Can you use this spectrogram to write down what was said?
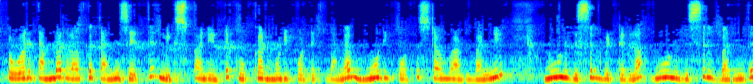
இப்போ ஒரு டம்ளர் அளவுக்கு தண்ணி சேர்த்து மிக்ஸ் பண்ணிவிட்டு குக்கர் மூடி போட்டுக்கலாங்க. மூடி போட்டு ஸ்டவ் ஆன் பண்ணி மூணு விசில் விட்டுடலாம். மூணு விசில் வந்து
